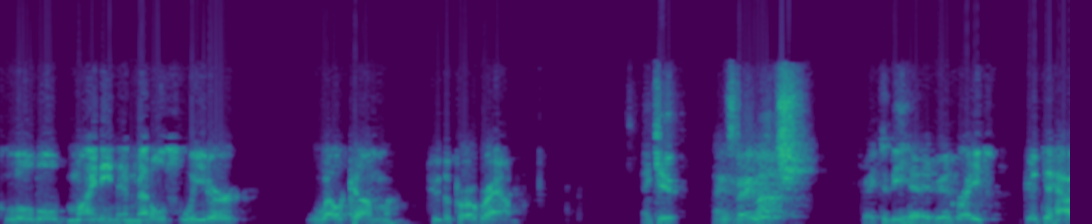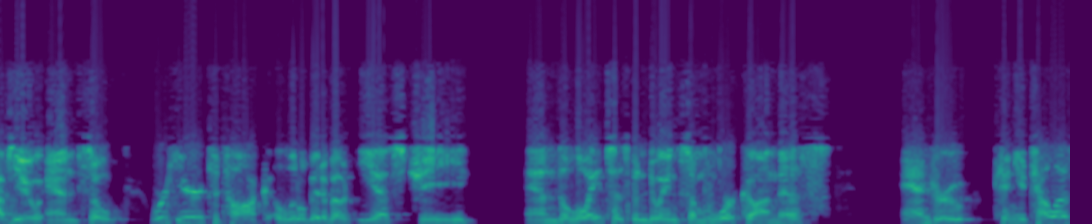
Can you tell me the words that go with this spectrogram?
Global Mining and Metals Leader. Welcome to the program. Thank you. Thanks very much. Great to be here, Adrian. Great. Good to have you. And so we're here to talk a little bit about ESG, and Deloitte has been doing some work on this. Andrew, can you tell us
